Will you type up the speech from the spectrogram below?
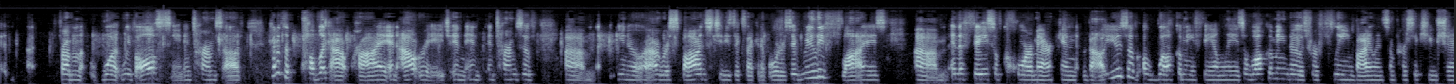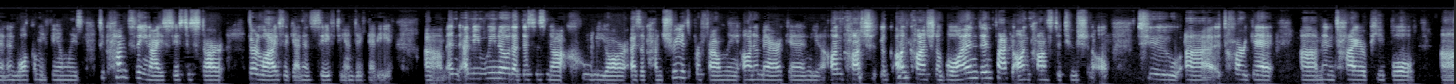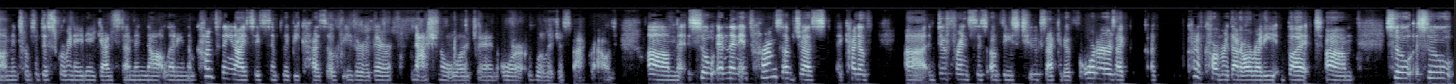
from what we've all seen in terms of kind of the public outcry and outrage in, in, in terms of um, you know our response to these executive orders. It really flies um, in the face of core American values of, of, welcoming families, welcoming those who are fleeing violence and persecution, and welcoming families to come to the United States to start their lives again in safety and dignity. Um, and I mean, we know that this is not who we are as a country. It's profoundly un-American, you know, unconsci- unconscionable, and in fact unconstitutional to uh, target um, entire people um, in terms of discriminating against them and not letting them come to the United States simply because of either their national origin or religious background. Um, so, and then in terms of just kind of uh, differences of these two executive orders, I, I kind of covered that already, but um, so so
